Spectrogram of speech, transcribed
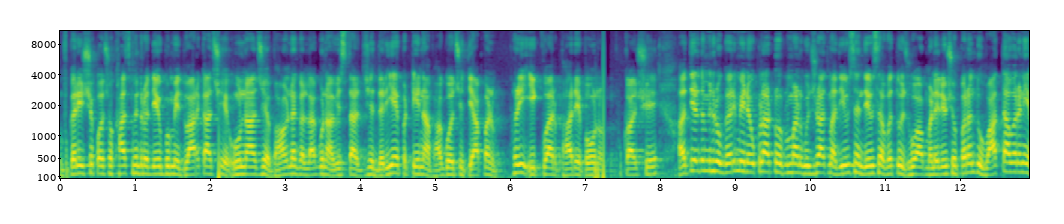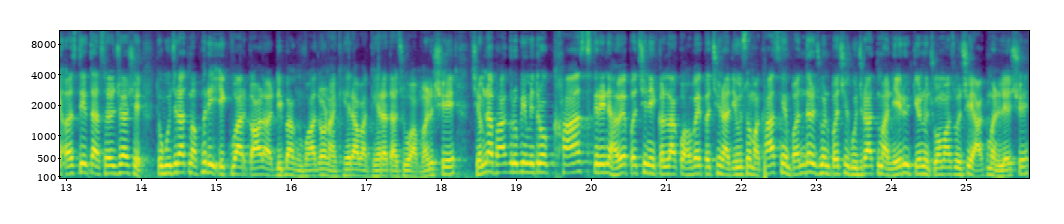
કરી શકો છો. ખાસ મિત્રો, દેવભૂમિ દ્વારકા છે, ઉના છે, ભાવનગર, લાગુના વિસ્તાર જે દરિયાઈ પટ્ટીના ભાગો છે, ત્યાં પણ ફરી એકવાર ભારે પવનો ફૂંકાશે. અત્યારે તો મિત્રો, ગરમી અને ઉકળાટનું પ્રમાણ ગુજરાતમાં દિવસે દિવસે વધતું જોવા મળી રહ્યું છે, પરંતુ વાતાવરણીય અસ્થિરતા સર્જાશે તો ગુજરાતમાં ફરી એકવાર કાળા ડિબાંગ વાદળોના ઘેરાવા ઘેરાતા જોવા મળશે. જેમના ભાગરૂપે મિત્રો, ખાસ કરીને હવે પછીની કલાકો, હવે પછીના દિવસોમાં, ખાસ કરીને પંદર જૂન પછી ગુજરાતમાં નૈઋત્યનું ચોમાસું છે, આગમન લેશે.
